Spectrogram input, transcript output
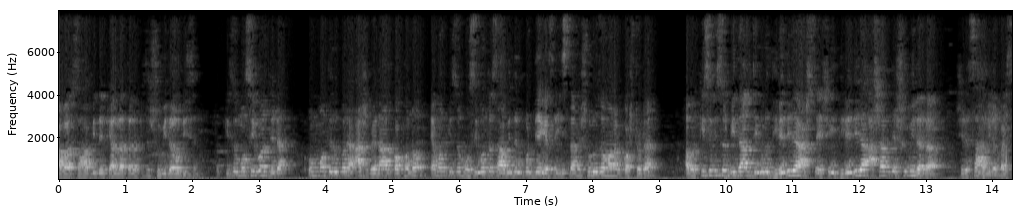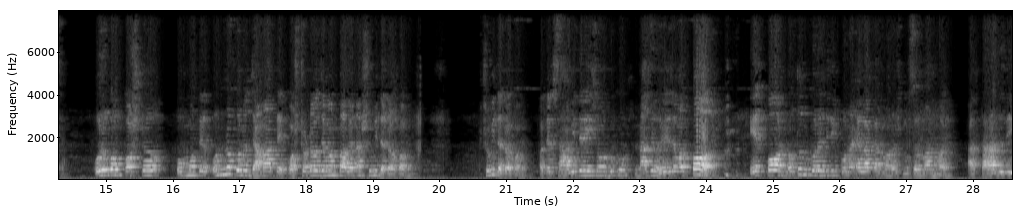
আবার সাহাবিদেরকে আল্লাহ তালা কিছু সুবিধাও দিচ্ছেন কিছু মুসিবত যেটা উম্মতের উপরে আসবে না আর কখনো, এমন কিছু মুসিবত সাহাবিদের উপর দিয়ে গেছে ইসলামের শুরু জমানোর কষ্টটা, আবার কিছু কিছু বিধান যেগুলো ধীরে ধীরে আসছে, সেই ধীরে ধীরে আসার যে সুবিধাটা, সেটা সাহাবিরা পাইছেন ওরকম কষ্ট উম্মতের অন্য কোন জামাতে কষ্টটাও যেমন পাবে না, সুবিধাটাও পাবে না। সুবিধাটাও পাবে অর্থাৎ সাহাবিদের এই সময় হুকুম নাজিল হয়ে যাওয়ার পর, এরপর নতুন করে যদি কোন এলাকার মানুষ মুসলমান হয়, আর তারা যদি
